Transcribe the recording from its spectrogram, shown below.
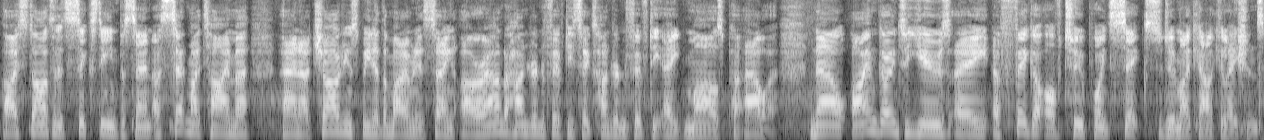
I started at 16%. I set my timer and our charging speed at the moment is saying around 156, 158 miles per hour. Now I'm going to use a, a figure of 2.6 to do my calculations.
